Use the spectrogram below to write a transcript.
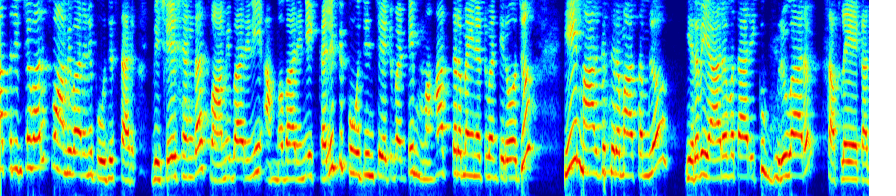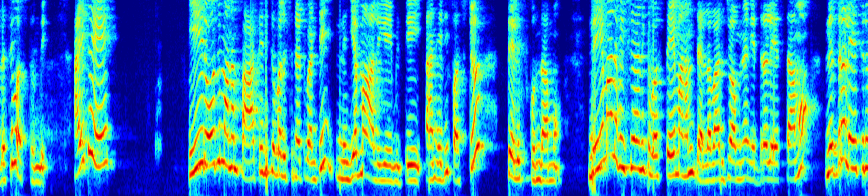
ఆచరించే వారు స్వామివారిని పూజిస్తారు. విశేషంగా స్వామివారిని అమ్మవారిని కలిపి పూజించేటువంటి మహత్తరమైనటువంటి రోజు ఈ మార్గశిర మాసంలో ఇరవై ఆరవ తారీఖు గురువారం సఫల ఏకాదశి వస్తుంది. అయితే ఈ రోజు మనం పాటించవలసినటువంటి నియమాలు ఏమిటి అనేది ఫస్ట్ తెలుసుకుందాము. నియమాల విషయానికి వస్తే మనం తెల్లవారుజామున నిద్ర లేస్తాము. నిద్ర లేచిన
